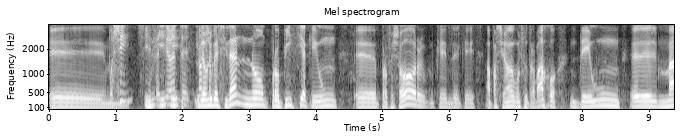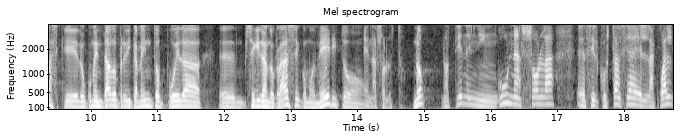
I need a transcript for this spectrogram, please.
Eh, pues sí, sí, y- y- efectivamente. Y, No la universidad no propicia que un eh, profesor que, que apasionado con su trabajo de un eh, más que documentado predicamento pueda seguir dando clase como emérito. En absoluto. No. No tiene ninguna sola eh, circunstancia en la cual,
